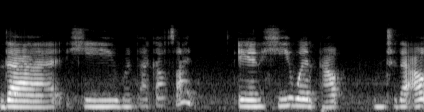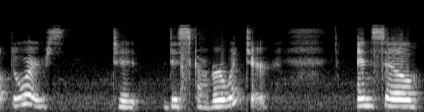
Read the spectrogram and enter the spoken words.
that he went back outside, and he went out into the outdoors to discover winter. And so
